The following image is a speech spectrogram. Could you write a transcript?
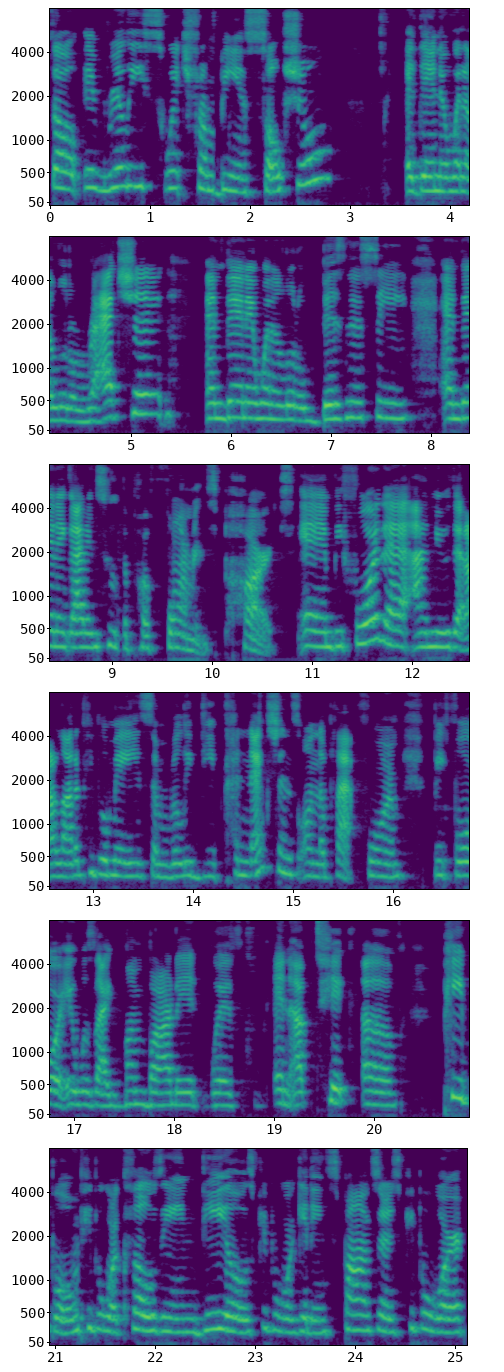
So it really switched from being social and then it went a little ratchet and then it went a little businessy and then it got into the performance part. And before that i knew that a lot of people made some really deep connections on the platform before it was like bombarded with an uptick of people. People were closing deals people were getting sponsors people were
